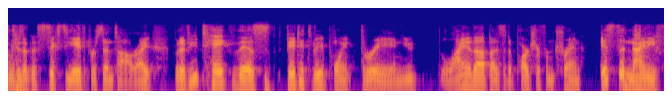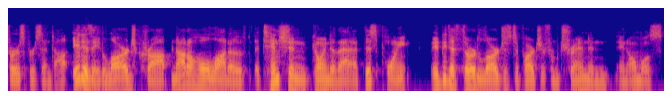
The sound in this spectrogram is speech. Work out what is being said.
which is at the 68th percentile, right? But if you take this 53.3 and you line it up as a departure from trend, it's the 91st percentile. It is a large crop, not a whole lot of attention going to that at this point it'd be the third largest departure from trend in, in almost,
